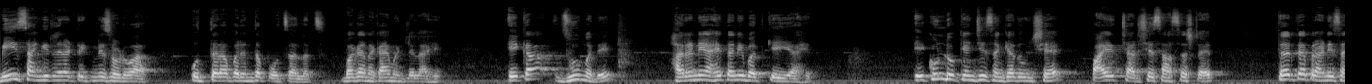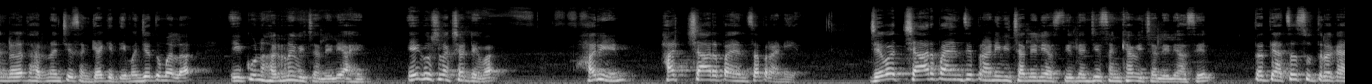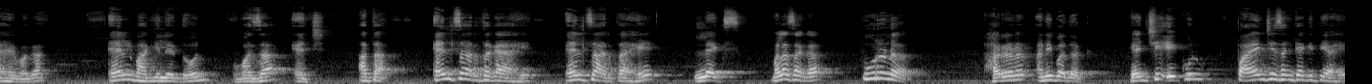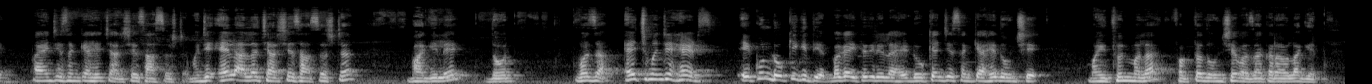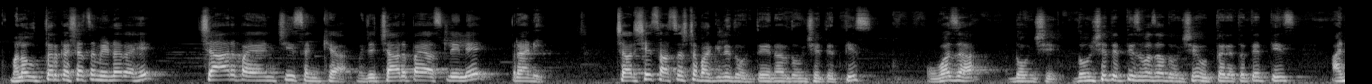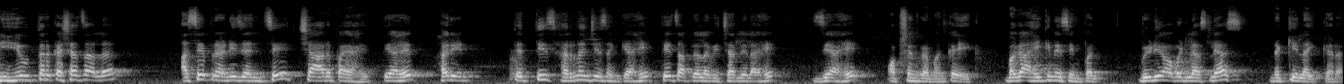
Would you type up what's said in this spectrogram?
मी सांगितलेल्या ट्रिकने सोडवा उत्तरापर्यंत पोचालच. बघा ना काय म्हटलेलं आहे. एका झूमध्ये हरणे आहेत आणि बदकेही आहेत. एकूण डोक्यांची संख्या दोनशे आहे पाय चारशे सहासष्ट आहेत. तर त्या प्राणी संग्रहालयात हरणांची संख्या किती? म्हणजे तुम्हाला एकूण हरणं विचारलेली आहेत. एक गोष्ट लक्षात ठेवा हरिण हा चार पायांचा प्राणी आहे. जेव्हा चार पायांचे प्राणी विचारलेले असतील त्यांची संख्या विचारलेली असेल तर त्याचं सूत्र काय आहे बघा? एल भागिले दोन वजा एच. आता एलचा अर्थ काय आहे? एलचा अर्थ आहे लेग्स मला सांगा पूर्ण हरण आणि बदक यांची एकूण पायांची संख्या किती आहे? पायांची संख्या आहे चारशे सहासष्ट. म्हणजे एल आलं चारशे सहासष्ट भागिले दोन वजा एच म्हणजे हेड्स एकूण डोकी किती आहेत? बघा इथे दिलेलं आहे. डोक्यांची संख्या आहे दोनशे. मग इथून मला फक्त दोनशे वजा करावं लागेल. मला उत्तर कशाचं मिळणार आहे? चार पायांची संख्या म्हणजे चार पाय असलेले प्राणी. चारशे सहासष्ट भागिले दोन ते येणार दोनशे तेहतीस. वजा दोनशे. दोनशे तेहतीस वजा दोनशे उत्तर येतं तेहतीस. आणि हे उत्तर कशाचं आलं? असे प्राणी ज्यांचे चार पाय आहेत. ते आहेत हरिण. तेहतीस हरणांची संख्या आहे. तेच आपल्याला विचारलेलं आहे जे आहे ऑप्शन क्रमांक एक. बघा आहे की नाही सिंपल व्हिडिओ आवडला असल्यास नक्की लाईक करा.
